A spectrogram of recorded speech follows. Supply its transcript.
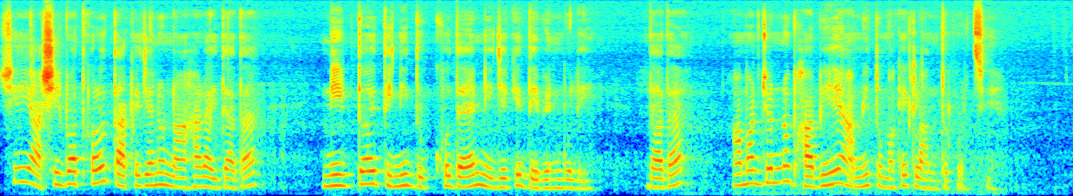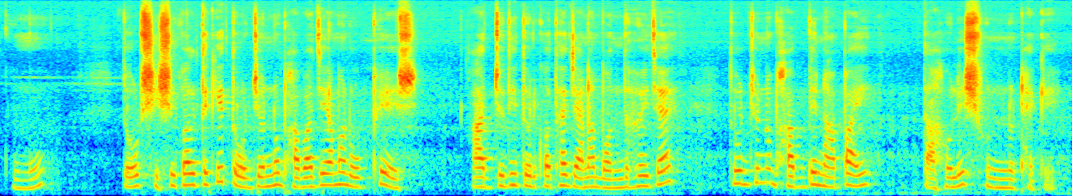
সেই আশীর্বাদ করো, তাকে যেন না হারাই, দাদা। নির্দয় তিনি দুঃখ দেন নিজেকে দেবেন বলেই। দাদা, আমার জন্য ভাবিয়ে আমি তোমাকে ক্লান্ত করছি। কুমু, তোর শিশুকাল থেকে তোর জন্য ভাবা যে আমার অভ্যেস, আজ যদি তোর কথা জানা বন্ধ হয়ে যায়, তোর জন্য ভাবতে না পাই, তাহলে শূন্য ঠেকে।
